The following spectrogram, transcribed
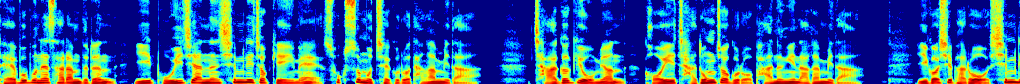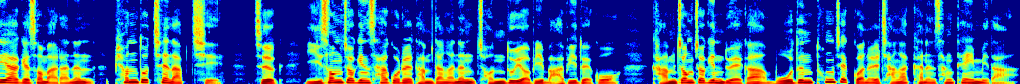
대부분의 사람들은 이 보이지 않는 심리적 게임에 속수무책으로 당합니다. 자극이 오면 거의 자동적으로 반응이 나갑니다. 이것이 바로 심리학에서 말하는 편도체 납치, 즉 이성적인 사고를 담당하는 전두엽이 마비되고 감정적인 뇌가 모든 통제권을 장악하는 상태입니다.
